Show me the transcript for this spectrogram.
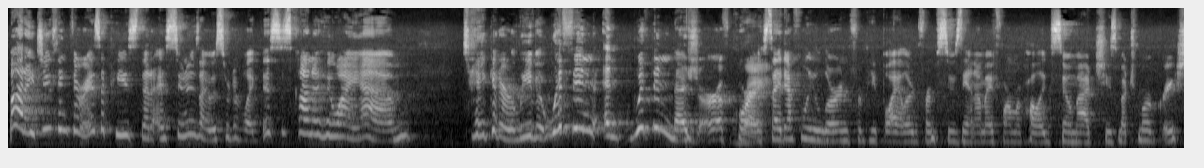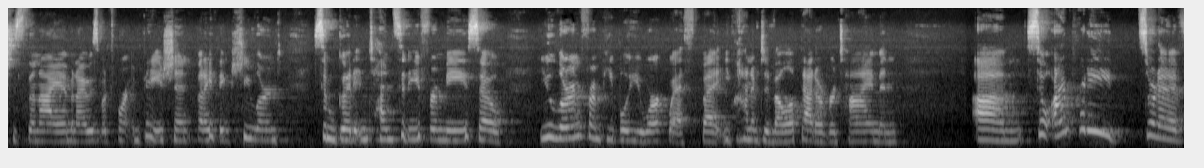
but I do think there is a piece that as soon as I was sort of like, this is kind of who I am, take it or leave it within and within measure of course. Right. i definitely learned from people. I learned from susanna my former colleague so much. She's much more gracious than i am and i was much more impatient but i think she learned some good intensity from me. So you learn from people you work with but you kind of develop that over time. And um, so i'm pretty sort of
